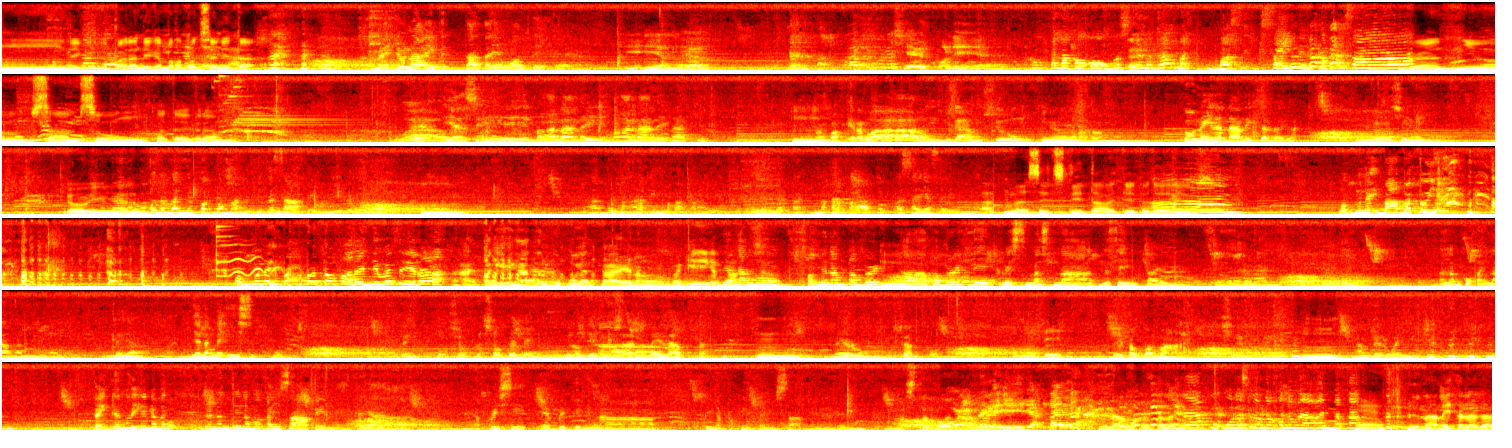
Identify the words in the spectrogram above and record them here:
di, parang di ka makapagsalita. Medyo naipit tatay yung konti. Iiyak na yan. Sabi ko na cellphone eh. Kung talaga August talaga, mas, mas excited ka pa sa... Brand new Samsung Kategram. Wow. Yan si mga nanay, mga nanay natin. Mm. Mapakiram Wow, Samsung. Yeah, Parang tunay na nanay talaga. grabe naman. Oh, yun ano. Ako naman yung pagmamahal nila sa akin. Mm. Abot ng aking makakaya. Alam na nakakapagpasaya sa inyo. Message tita kay Tito Darius. Um, wag mo na ibabato yan. wag mo na ibabato para hindi masira. Ay, pag-iingatan ko po yan. Kaya ng pag-iingat Yan natin ang, sa yan ang pa-birth, ah, pa-birthday, Christmas na at the same time. So, alam ko kailangan mo yan. Kaya, yan ang naisip ko. Thank you po. Sobra-sobra na yung binigay niyo sa amin. May laptop. Hmm. Mayroong cellphone. Grabe. May pagmamahal. Siyempre, Mm. number one yun. Thank you, Ganon thank din you naman, po. ganon din naman kayo sa akin. Eh. Kaya, appreciate everything na pinapakita niyo sa akin. Ganon. Master mo nanay. Iiyak na yan. Minamahal talaga. Kaya pupunas lang ako ng aking mata. Ha? Yung nanay talaga.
